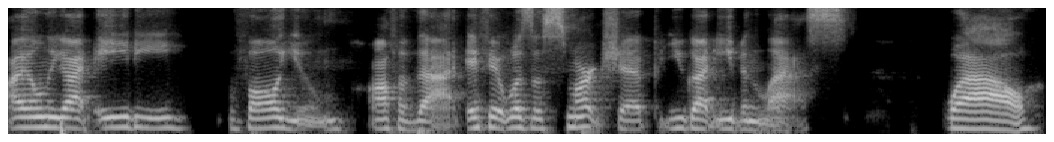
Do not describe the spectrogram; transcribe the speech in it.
I only got 80 volume off of that. If it was a smart ship, you got even less. Wow.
